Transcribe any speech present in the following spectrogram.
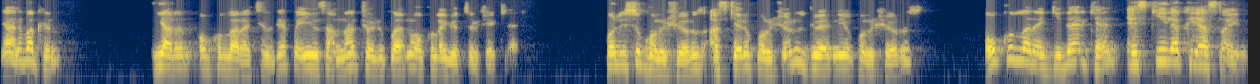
Yani bakın yarın okullar açılacak ve insanlar çocuklarını okula götürecekler. Polisi konuşuyoruz, askeri konuşuyoruz, güvenliği konuşuyoruz. Okullara giderken eskiyle kıyaslayın.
